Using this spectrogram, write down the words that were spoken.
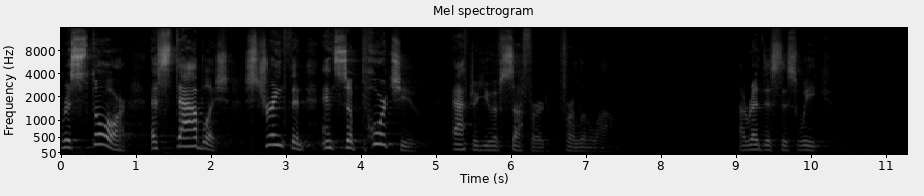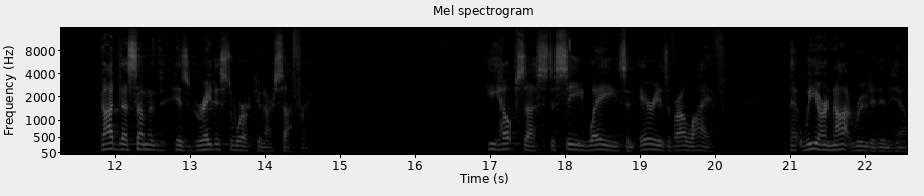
restore, establish, strengthen, and support you after you have suffered for a little while. I read this this week. God does some of his greatest work in our suffering. He helps us to see ways and areas of our life that we are not rooted in Him.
